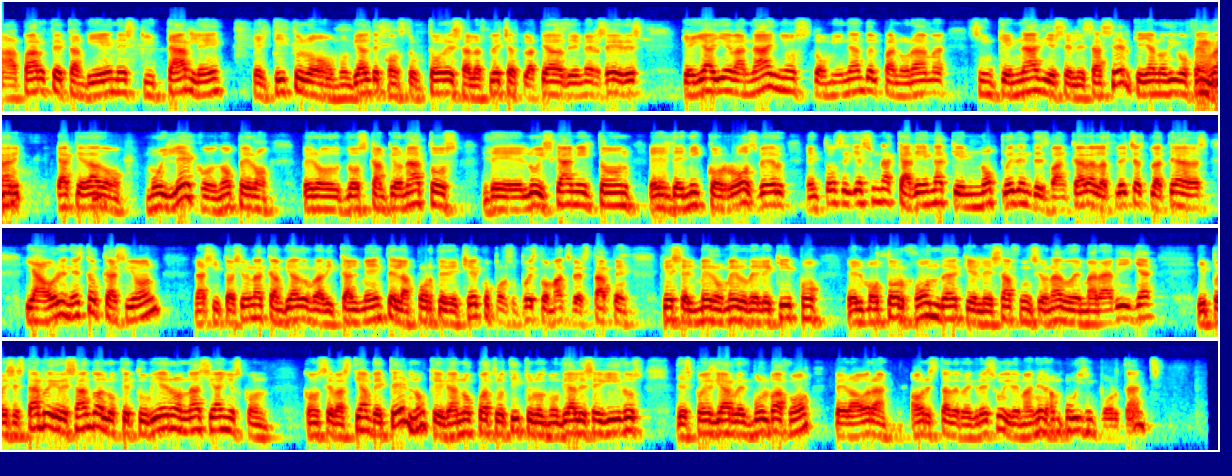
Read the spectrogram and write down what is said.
Aparte también es quitarle el título mundial de constructores a las flechas plateadas de Mercedes, que ya llevan años dominando el panorama sin que nadie se les acerque. Ya no digo Ferrari, que ha quedado muy lejos, ¿no? Pero, pero los campeonatos de Lewis Hamilton, el de Nico Rosberg, entonces ya es una cadena que no pueden desbancar a las flechas plateadas. Y ahora en esta ocasión, la situación ha cambiado radicalmente, el aporte de Checo, por supuesto Max Verstappen, que es el mero mero del equipo, el motor Honda que les ha funcionado de maravilla y pues están regresando a lo que tuvieron hace años con, con Sebastián Vettel, ¿no? Que ganó cuatro títulos mundiales seguidos, después ya Red Bull bajó, pero ahora, ahora está de regreso y de manera muy importante.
